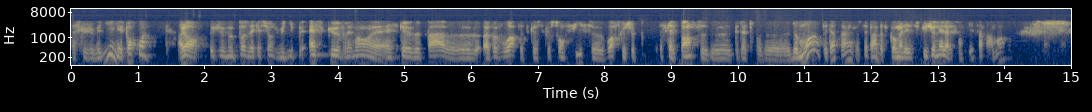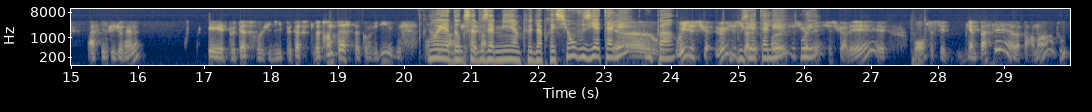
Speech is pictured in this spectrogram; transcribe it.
parce que je me dis, mais pourquoi? Alors, je me pose la question. Je me dis, est-ce que vraiment, euh, est-ce qu'elle veut pas, euh, elle veut voir peut-être que ce que son fils, euh, voir ce que je, est-ce qu'elle pense de peut-être de, de moi, peut-être, hein, je sais pas, parce que comme elle est fusionnelle avec son fils, apparemment, assez fusionnelle. Et peut-être, j'ai dit, peut-être, peut-être un test, comme je dis. Oui, pas, donc je ça vous pas. a mis un peu de la pression. Vous y êtes allé Euh, ou pas Oui, je suis. Oui, je Vous suis y êtes allé Ouais, je suis Oui. allé. Je suis allé. Et bon, ça s'est bien passé euh, apparemment, tout.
